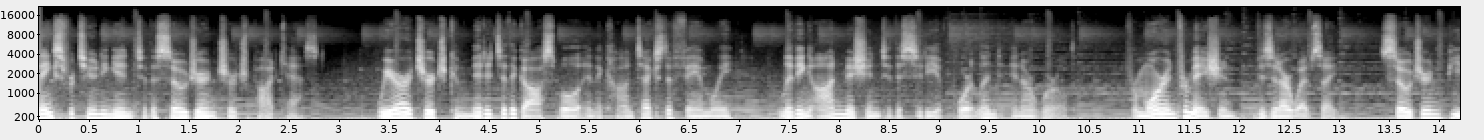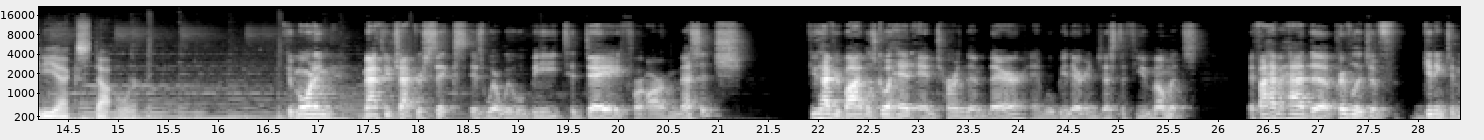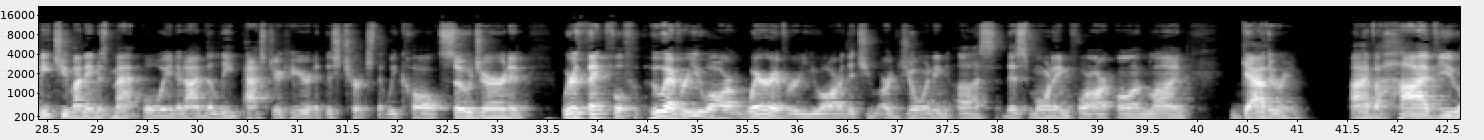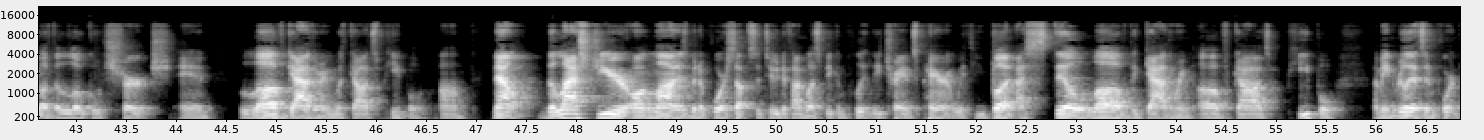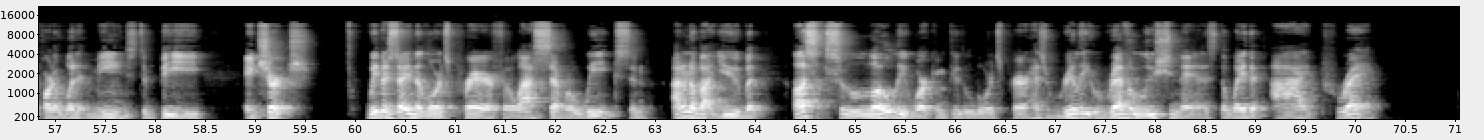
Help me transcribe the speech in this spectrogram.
Thanks for tuning in to the Sojourn Church podcast. We are a church committed to the gospel in the context of family, living on mission to the city of Portland and our world. For more information, visit our website, sojournpdx.org. Good morning. Matthew chapter 6 is where we will be today for our message. If you have your Bibles, go ahead and turn them there, and we'll be there in just a few moments. If I haven't had the privilege of getting to meet you, my name is Matt Boyd, and I'm the lead pastor here at this church that we call Sojourn. And we're thankful, whoever you are, wherever you are, that you are joining us this morning for our online gathering. I have a high view of the local church and love gathering with God's people. Um, now, the last year online has been a poor substitute, if I must be completely transparent with you, but I still love the gathering of God's people. I mean, really, that's an important part of what it means to be a church. We've been studying the Lord's Prayer for the last several weeks, and I don't know about you, but us slowly working through the Lord's Prayer has really revolutionized the way that I pray.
